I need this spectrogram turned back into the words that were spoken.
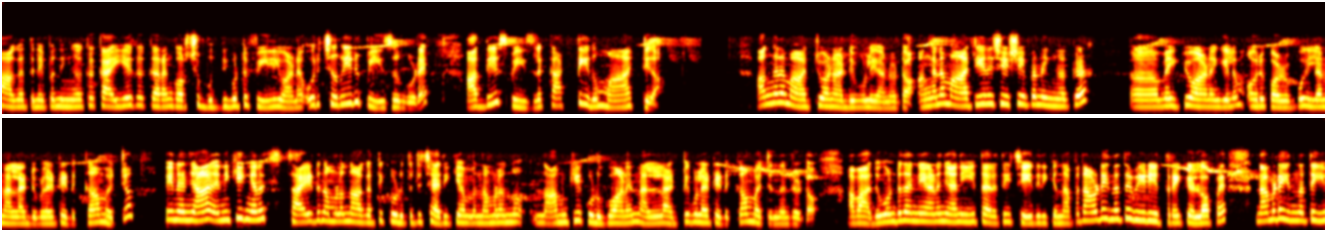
ഭാഗത്തിന് ഇപ്പം നിങ്ങൾക്ക് കൈയൊക്കെ കയറാൻ കുറച്ച് ബുദ്ധിമുട്ട് ഫീൽ ചെയ്യുവാണെങ്കിൽ ഒരു ചെറിയൊരു പീസും കൂടെ അതേ സ്പേസിൽ കട്ട് ചെയ്ത് മാറ്റുക. അങ്ങനെ മാറ്റുവാണ് അടിപൊളിയാണ് കേട്ടോ. അങ്ങനെ മാറ്റിയതിന് ശേഷം ഇപ്പം നിങ്ങൾക്ക് വയ്ക്കുവാണെങ്കിലും ഒരു കുഴപ്പമില്ല നല്ല അടിപൊളിയായിട്ട് എടുക്കാൻ പറ്റും. പിന്നെ ഞാൻ എനിക്ക് ഇങ്ങനെ സൈഡ് നമ്മളൊന്ന് അകത്തി കൊടുത്തിട്ട് ചരിക്കാൻ നമ്മളൊന്ന് നമുക്ക് കൊടുക്കുവാണെങ്കിൽ നല്ല അടിപൊളിയായിട്ട് എടുക്കാൻ പറ്റുന്നുണ്ട് കേട്ടോ അപ്പോൾ അതുകൊണ്ട് തന്നെയാണ് ഞാൻ ഈ തരത്തിൽ ചെയ്തിരിക്കുന്നത്. അപ്പോൾ നമ്മുടെ ഇന്നത്തെ വീഡിയോ ഇത്രയൊക്കെ ഉള്ളൂ. അപ്പോൾ നമ്മുടെ ഇന്നത്തെ ഈ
